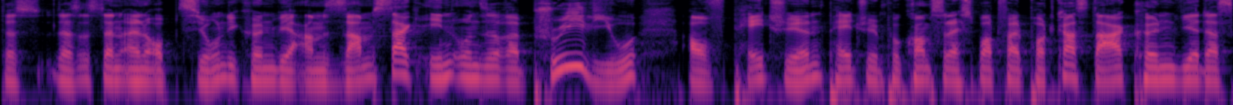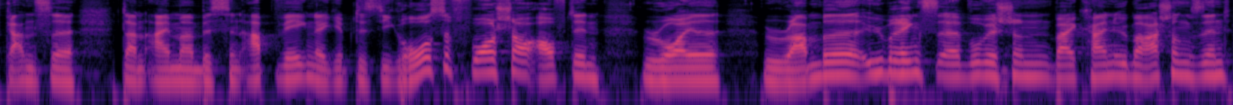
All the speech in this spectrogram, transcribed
Das, das ist dann eine Option, die können wir am Samstag in unserer Preview auf Patreon, patreon.com slash Spotify Podcast, da können wir das Ganze dann einmal ein bisschen abwägen. Da gibt es die große Vorschau auf den Royal Rumble. Übrigens, äh, wo wir schon bei keine Überraschung sind,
